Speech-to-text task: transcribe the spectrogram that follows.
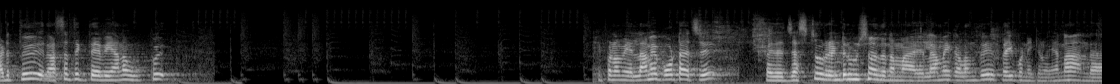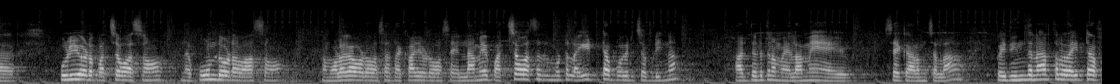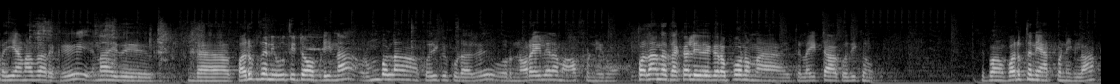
அடுத்து ரசத்துக்கு தேவையான உப்பு. இப்போ நம்ம எல்லாமே போட்டாச்சு. இப்போ இது ஜஸ்ட் ஒரு ரெண்டு நிமிஷம் அதை நம்ம எல்லாமே கலந்து ஃப்ரை பண்ணிக்கணும். ஏன்னா அந்த புளியோட பச்சை வாசம் இந்த பூண்டோட வாசம் இந்த மிளகாவோட வாசம் தக்காளியோட வாசம் எல்லாமே பச்சை வாசத்துக்கு மட்டும் லைட்டாக போயிடுச்சு அப்படின்னா அடுத்தடுத்து நம்ம எல்லாமே சேர்க்க ஆரம்பிச்சிடலாம். இப்போ இது இந்த நேரத்தில் லைட்டாக ஃப்ரை ஆனதாக இருக்குது ஏன்னா இது இந்த பருப்பு தண்ணி ஊற்றிட்டோம் அப்படின்னா ரொம்பலாம் கொதிக்கக்கூடாது. ஒரு நுரையிலே நம்ம ஆஃப் பண்ணிடுவோம். இப்போ தான் இந்த தக்காளி வைக்கிறப்போ நம்ம இது லைட்டாக கொதிக்கணும். இப்போ நம்ம பருப்பு தண்ணி ஆட் பண்ணிக்கலாம்.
